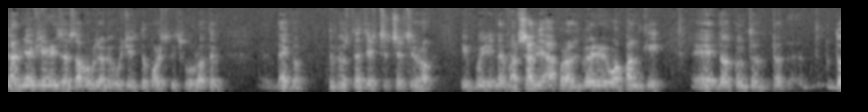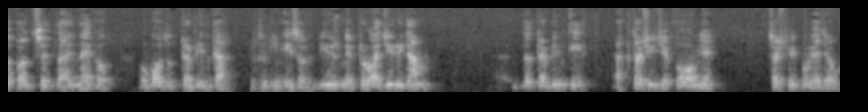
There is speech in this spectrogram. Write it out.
to nie wzięli ze sobą, żeby uciec do Polski z powrotem. Tego, to był 43 rok i później na Warszawie akurat były łapanki do, koncert- do, koncentracyjnego obozu Treblinka. I, so, I już mnie prowadzili tam do Treblinki, a ktoś idzie koło mnie, coś mi powiedział,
